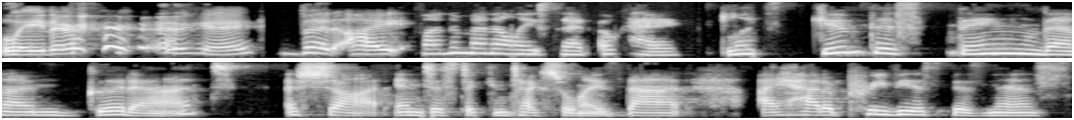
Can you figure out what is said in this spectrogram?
later. okay. But I fundamentally said, okay, let's give this thing that I'm good at a shot. And just to contextualize that, I had a previous business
